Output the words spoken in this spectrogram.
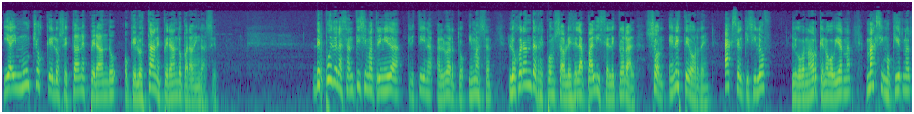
Y hay muchos que los están esperando o que lo están esperando para vengarse. Después de la Santísima Trinidad, Cristina, Alberto y Massa, los grandes responsables de la paliza electoral son, en este orden, Axel Kisilov, el gobernador que no gobierna, Máximo Kirchner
